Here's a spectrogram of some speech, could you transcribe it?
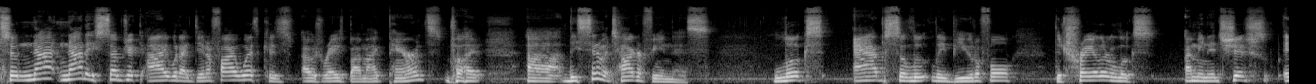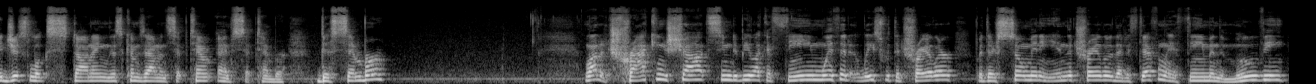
so not not a subject I would identify with because I was raised by my parents, but uh, the cinematography in this looks absolutely beautiful. The trailer looks I mean, it's just it just looks stunning. This comes out in September, uh, September, December. A lot of tracking shots seem to be like a theme with it, at least with the trailer. But there's so many in the trailer that it's definitely a theme in the movie.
